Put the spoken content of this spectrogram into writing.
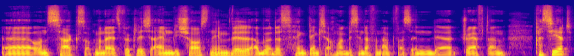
äh, und Sucks, ob man da jetzt wirklich einem die Chance nehmen will, aber das hängt, denke ich, auch mal ein bisschen davon ab, was in der Draft dann passiert.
